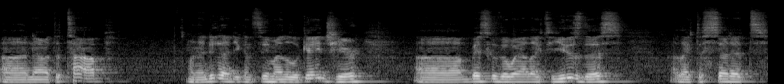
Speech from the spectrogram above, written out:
Uh, now at the top, when I do that, you can see my little gauge here. Uh, basically, the way I like to use this, I like to set it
